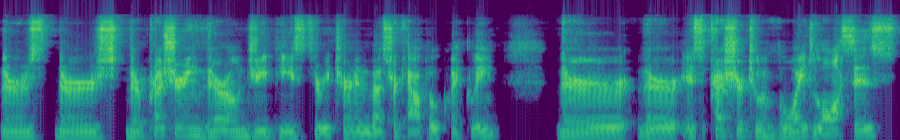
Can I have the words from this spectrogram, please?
there's there's they're pressuring their own gps to return investor capital quickly there there is pressure to avoid losses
